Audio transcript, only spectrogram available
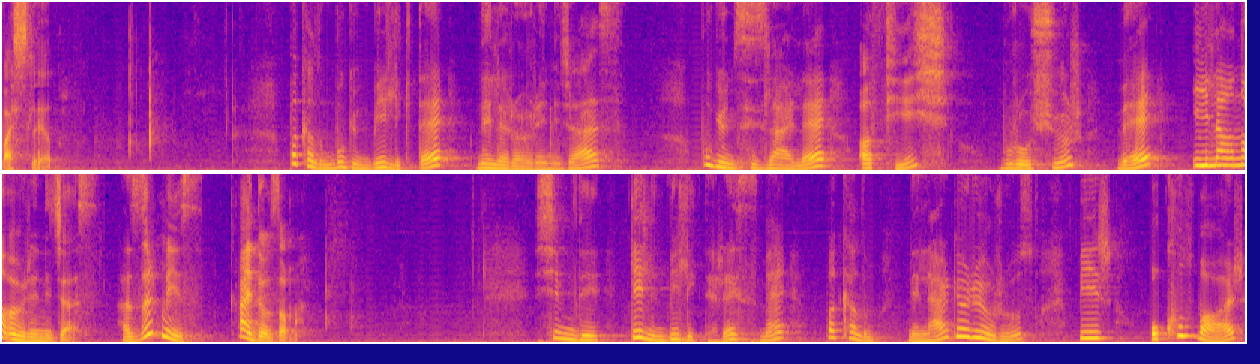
başlayalım. Bakalım bugün birlikte neler öğreneceğiz? Bugün sizlerle afiş, broşür ve ilanı öğreneceğiz. Hazır mıyız? Haydi o zaman. Şimdi gelin birlikte resme bakalım neler görüyoruz. Bir okul var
